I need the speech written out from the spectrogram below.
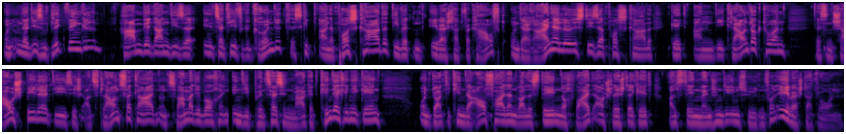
Und unter diesem Blickwinkel haben wir dann diese Initiative gegründet. Es gibt eine Postkarte, die wird in Eberstadt verkauft und der Reinerlös dieser Postkarte geht an die Clown-Doktoren. Das sind Schauspieler, die sich als Clowns verkleiden und zweimal die Woche in die Prinzessin Margret Kinderklinik gehen und dort die Kinder aufheitern, weil es denen noch weitaus schlechter geht als den Menschen, die im Süden von Eberstadt wohnen.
